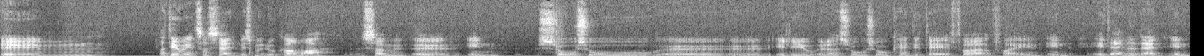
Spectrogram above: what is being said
Øhm, og det er jo interessant, hvis man nu kommer som øh, en sosu-elev øh, eller sosu-kandidat fra, fra en, en, et andet land end,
